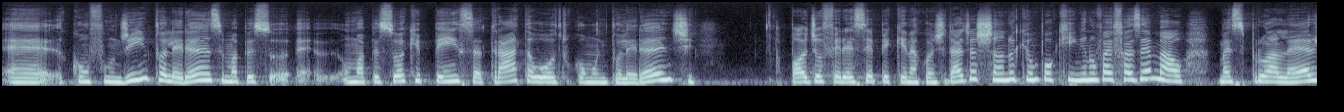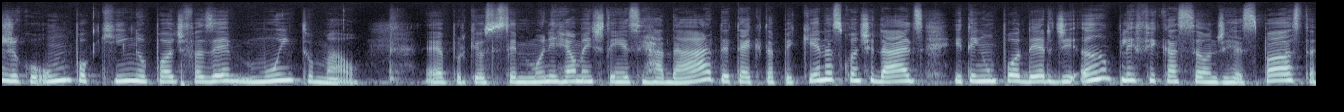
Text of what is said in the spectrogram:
é, confundir intolerância, uma pessoa, é, uma pessoa que pensa, trata o outro como intolerante, pode oferecer pequena quantidade achando que um pouquinho não vai fazer mal, mas para o alérgico, um pouquinho pode fazer muito mal. É porque o sistema imune realmente tem esse radar, detecta pequenas quantidades e tem um poder de amplificação de resposta,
